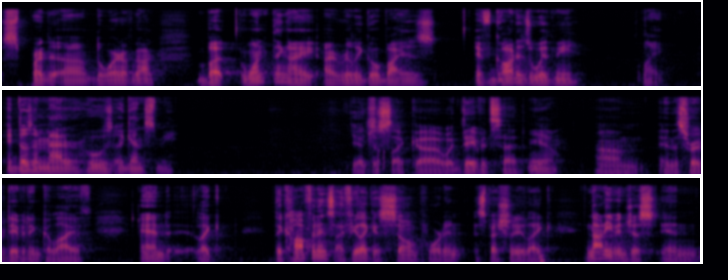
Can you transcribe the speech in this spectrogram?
spread uh, the word of God. But one thing I, I really go by is if God is with me, like it doesn't matter who's against me. Yeah, just like uh, what David said. Yeah. um, in the story of David and Goliath. And like the confidence, I feel like is so important, especially like not even just in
